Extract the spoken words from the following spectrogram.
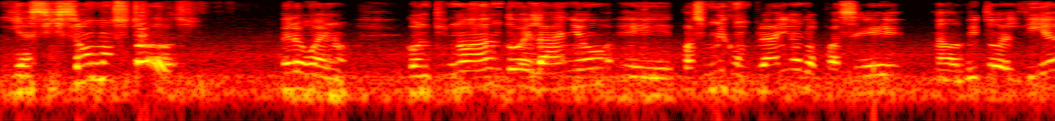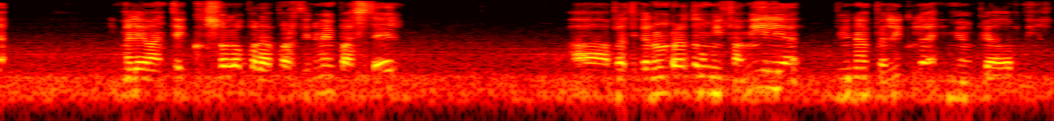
Y así somos todos. Pero bueno, continuando el año, eh, pasó mi cumpleaños, lo pasé, me dormí todo el día y me levanté solo para partir mi pastel, a platicar un rato con mi familia, vi una película y me volví a dormir.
